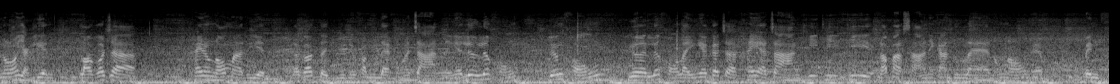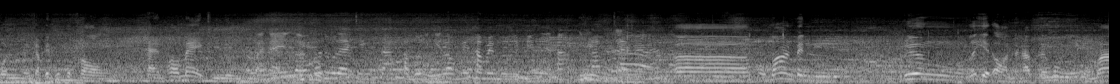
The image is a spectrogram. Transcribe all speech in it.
น้องๆอยากเรียน เราก็จะให้น้องๆมาเรียน แล้วก็แต่อยู่ในความดูแลของอาจารย์อะไรเงี้ยเรื่องเรื่องของเรื่องของเงินเรื่องของอะไรเงี้ยก็จะให้อาจารย์ที่ที่ที่รับอาสาในการดูแลน้องๆเนี่ยเป็นคนเหมือนกับเป็นผู้ปกครอง แทนพ่อแม่อีกทีหนึงไปไหนเราก็ดูแลจริงจังทำบุญอย่างนี้เราไม่ทำเป็นมูลนิธิเลยนะตั้งใจนะเอ่อผมว่ามันเป็นเรื่องละเอียดอ่อนนะครับเรื่องพวกนี้ผมว่า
